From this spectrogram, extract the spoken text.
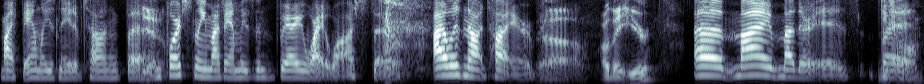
my family's native tongue. But Yeah. unfortunately, my family's been very whitewashed. So I was not taught Arabic. Uh, are they here? Uh, my mother is. But mom?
